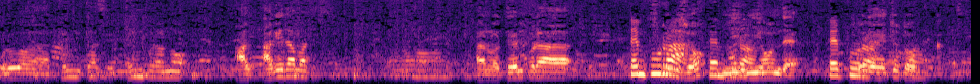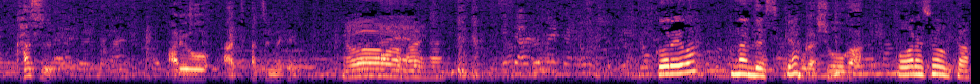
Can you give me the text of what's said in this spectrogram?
Kore wa tenka desu. Tenpura no agedama desu. あの天ぷら天ぷら天ぷら日本で天ぷらこれちょっとカス、はいあれを集めて。ああはい。はいこれは何ですか？これは生姜。これは生姜。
